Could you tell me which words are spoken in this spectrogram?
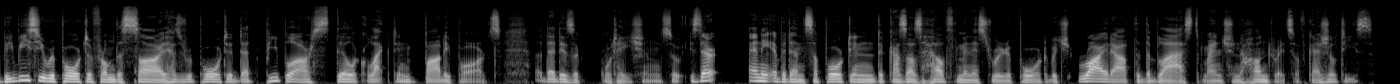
BBC reporter from the site has reported that people are still collecting body parts. That is a quotation. So, is there any evidence supporting the Gaza's health ministry report, which right after the blast mentioned hundreds of casualties?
